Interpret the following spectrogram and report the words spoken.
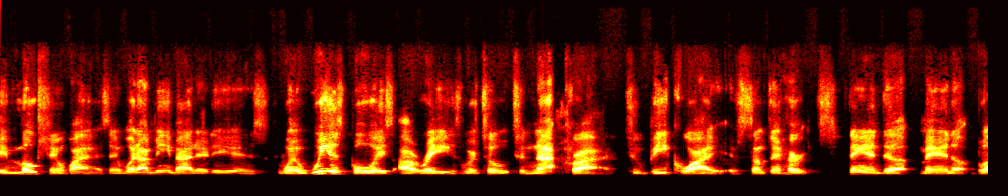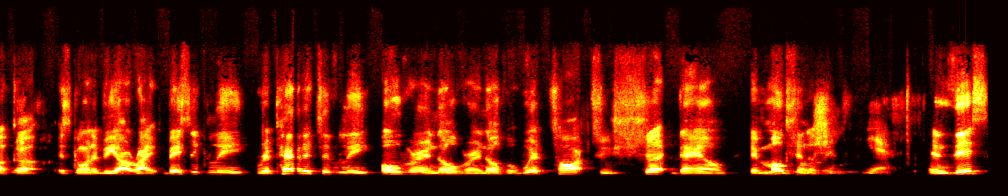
emotion wise. And what I mean by that is when we as boys are raised, we're told to not cry, to be quiet. If something hurts, stand up, man up, buck up. It's going to be all right. Basically, repetitively, over and over and over, we're taught to shut down emotionally. Emotion. Yes. And this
